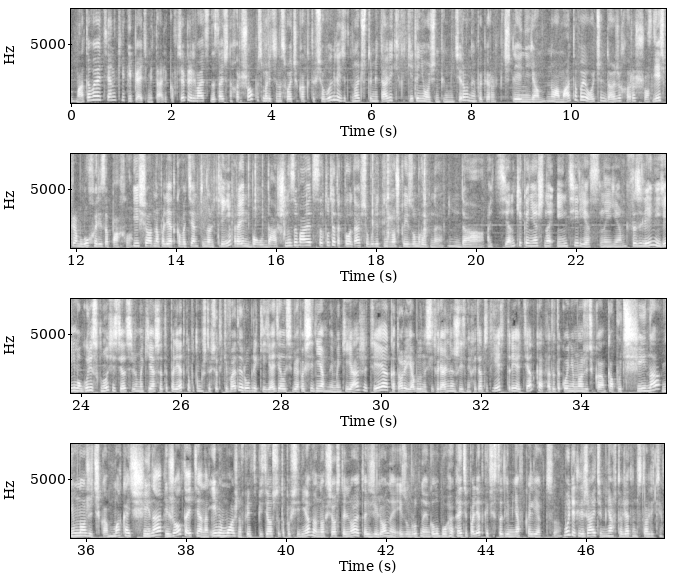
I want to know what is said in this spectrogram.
матовые оттенки и 5 металликов. Все переливается достаточно хорошо. Посмотрите на свойчик, как это все выглядит. Но что-то металлики какие-то не очень пигментированные по первым впечатлениям. Ну а матовые очень даже хорошо. Здесь прям лухари запахло. Еще одна палетка в оттенке 03. Rainbow Dash называется. Тут, я так полагаю, все будет немножко изумрудное. Да, оттенки, конечно, интересные. К сожалению, я не могу рискнуть и сделать себе макияж этой палеткой, потому что все-таки в этой рубрике я делаю себе повседневные макияжи, те, которые я буду носить в реальной жизни. Хотя тут есть три оттенка. Это такой немножечко капучино, немножечко макачино и желтый оттенок. Ими можно, в принципе, сделать что-то повседневно, но все остальное это зеленое, изумрудное и голубое. Эти палетка чисто для меня в коллекцию. Будет лежать у меня в туалетном столике.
